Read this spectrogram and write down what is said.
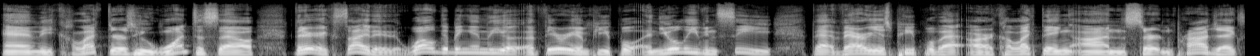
and the collectors who want to sell, they're excited, welcoming in the uh, Ethereum people. And you'll even see that various people that are collecting on certain projects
